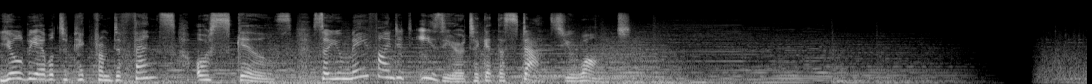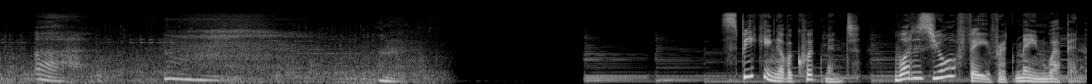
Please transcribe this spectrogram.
You'll be able to pick from defense or skills, so you may find it easier to get the stats you want. Ah. Speaking of equipment, what is your favorite main weapon?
